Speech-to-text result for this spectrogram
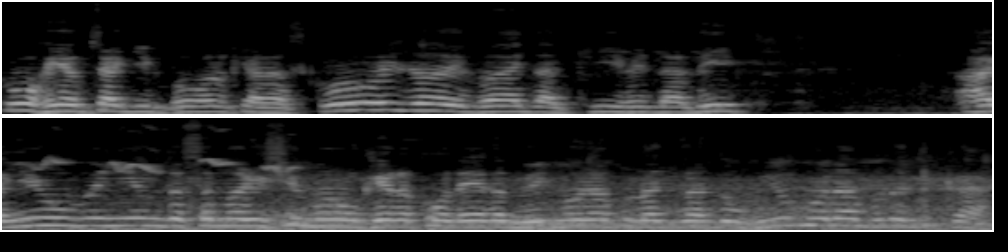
Correr atrás de bola, aquelas coisas, e vai daqui, vai dali. Aí o menino da Samaria Simão, que era colega meu, ele morava pro lado de lá do Rio, morava pro lado de cá.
